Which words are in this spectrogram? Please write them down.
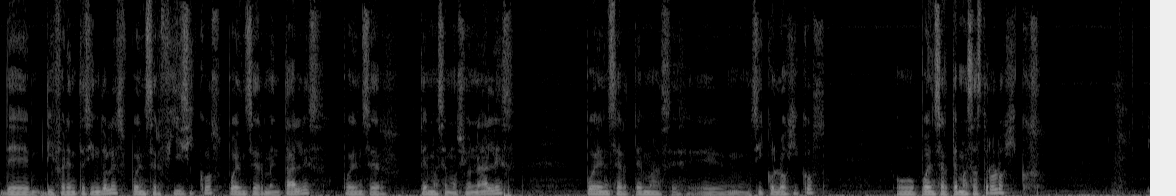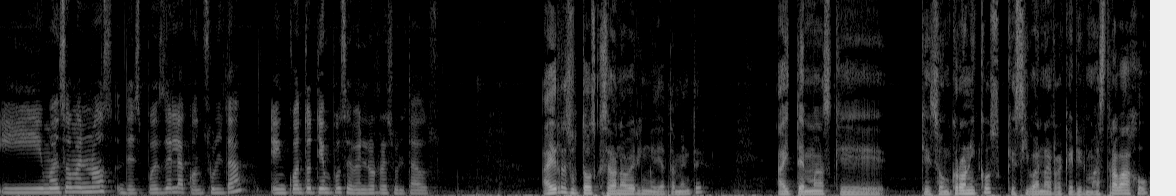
de diferentes índoles, pueden ser físicos, pueden ser mentales, pueden ser temas emocionales, pueden ser temas eh, psicológicos o pueden ser temas astrológicos. Y más o menos después de la consulta, ¿en cuánto tiempo se ven los resultados? Hay resultados que se van a ver inmediatamente. Hay temas que, que son crónicos, que sí van a requerir más trabajo,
